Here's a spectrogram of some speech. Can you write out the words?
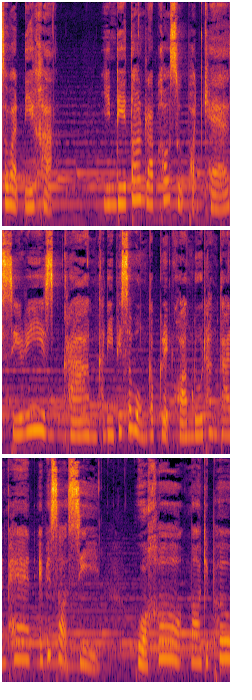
สวัสดีค่ะ ยินดีต้อนรับเข้าสู่พอดแคสต์ซีรีส์คราม คดีพิศวงกับเกร็ดความรู้ทางการแพทย์ เอพิ o d ด4 หัวข้อ multiple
